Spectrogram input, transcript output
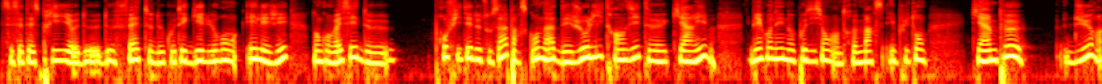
C'est cet esprit euh, de, fête, de côté guéluron et léger. Donc, on va essayer de profiter de tout ça parce qu'on a des jolis transits euh, qui arrivent. Bien qu'on ait une opposition entre Mars et Pluton qui est un peu dure,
